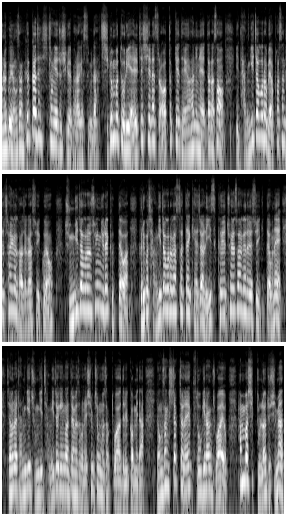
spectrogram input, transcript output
오늘 그 영상 끝까지 시청해 주시길 바라겠습니다. 지금부터 우리 LG CNS를 어떻게 대응하느냐에 따라서 이 단기적으로 몇 퍼센트 차익을 가져갈 수 있고요. 중기적으로는 수익률의 극대화, 그리고 장기적으로 갔을 때 계좌 리스크의 최소화가 될 수 있기 때문에 제가 오늘 단기, 중기, 장기적인 관점에서 오늘 심층 분석 도와드릴 겁니다. 영상 시작 전에 구독이랑 좋아요 한 번씩 눌러주시면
